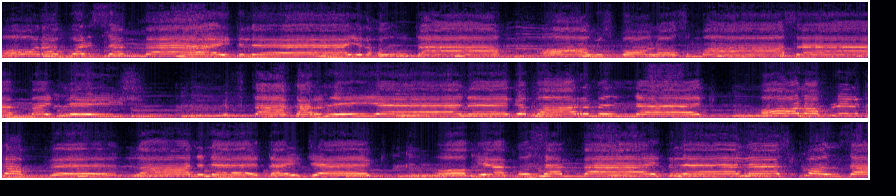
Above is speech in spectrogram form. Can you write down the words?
أنا اول سميت لي الحوتة أو سبونوس ما سميت ليش افتكرني أنا كبار منك أنا في الكفن لا اوكيكو سميت للسبونسا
